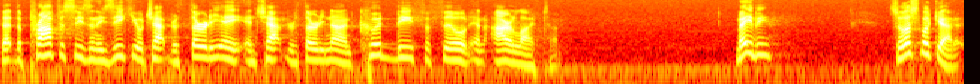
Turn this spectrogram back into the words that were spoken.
that the prophecies in Ezekiel chapter 38 and chapter 39 could be fulfilled in our lifetime? Maybe. So let's look at it.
